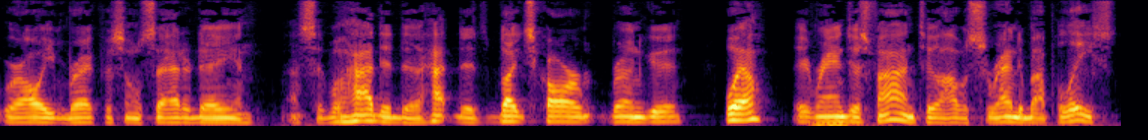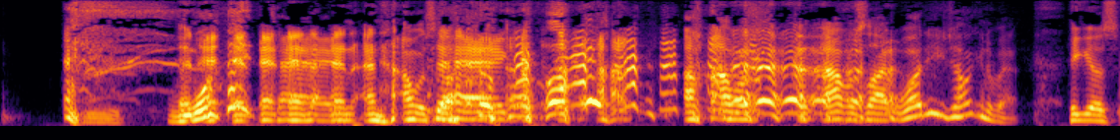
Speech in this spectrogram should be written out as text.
we're all eating breakfast on Saturday. And I said, "Well, how did uh, how did Blake's car run good?" Well, it ran just fine until I was surrounded by police. And, What? And, and, and, and, and I was Tag. like, I, I was, I was like, what are you talking about? He goes,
